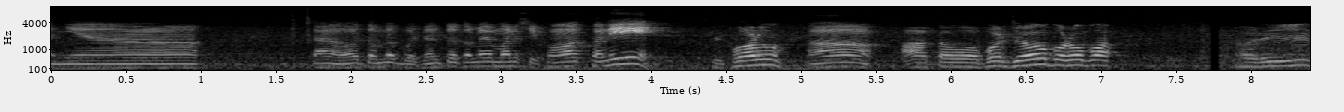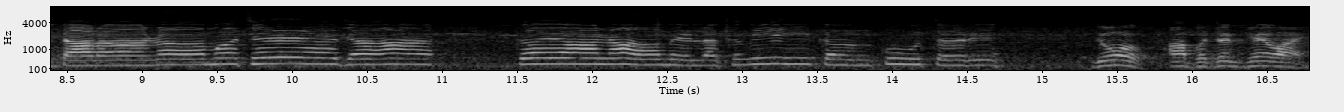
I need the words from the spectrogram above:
અહીંયા હવે તમે ભજન તો તમે મને શીખવા ખની શીખવાડું? હા. હા તો વભરજો બરોબર. હરી તારા નામ છે હજાર કયા નામે લખવી કંકુતરી? જો આ ભજન કહેવાય.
